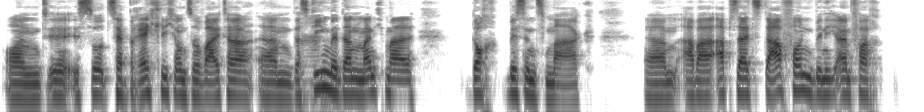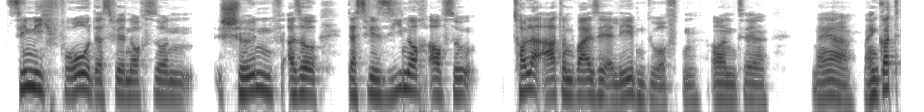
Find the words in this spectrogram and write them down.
und äh, ist so zerbrechlich und so weiter. Ähm, das ja. ging mir dann manchmal doch bis ins Mark. Ähm, aber abseits davon bin ich einfach ziemlich froh, dass wir noch so einen schönen, also dass wir sie noch auf so tolle Art und Weise erleben durften. Und äh, naja, mein Gott,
